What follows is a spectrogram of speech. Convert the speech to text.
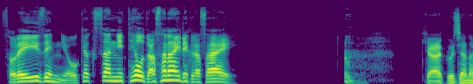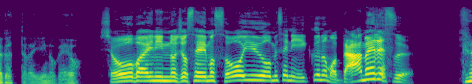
それ以前にお客さんに手を出さないでください。客じゃなかったらいいのかよ商売人の女性もそういうお店に行くのもダメです。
